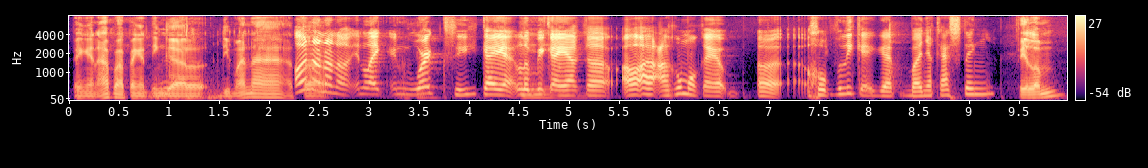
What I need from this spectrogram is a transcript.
pengen apa? Pengen tinggal di mana atau Oh no no no, in like in work sih kayak lebih Hmm. kayak ke oh aku mau kayak uh, hopefully kayak get banyak casting film,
